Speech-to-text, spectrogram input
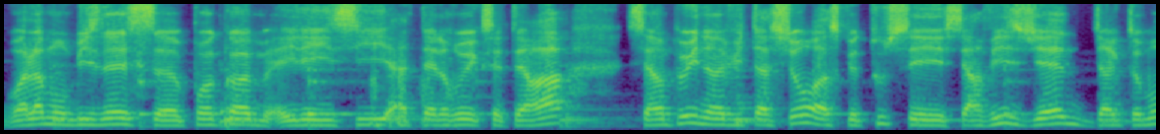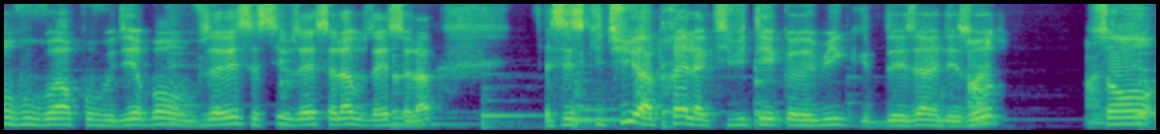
voilà mon business.com et il est ici à telle rue, etc. C'est un peu une invitation à ce que tous ces services viennent directement vous voir pour vous dire bon, vous avez ceci, vous avez cela, vous avez cela. Et c'est ce qui tue après l'activité économique des uns et des autres. Sans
